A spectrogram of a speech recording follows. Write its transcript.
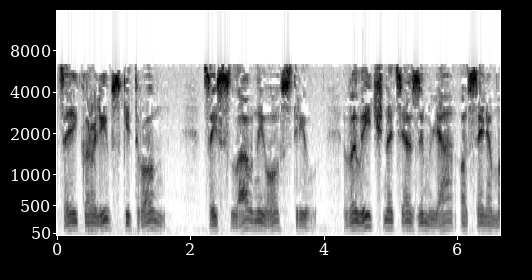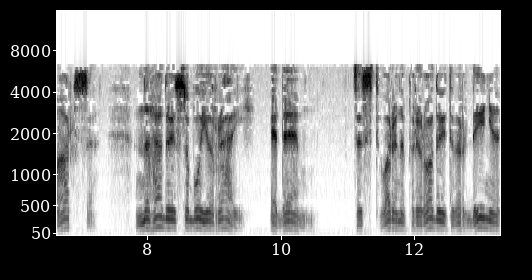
Цей королівський трон, цей славний острів, велична ця земля, оселя Марса, нагадує собою рай, Едем. Це створена природою твердиня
